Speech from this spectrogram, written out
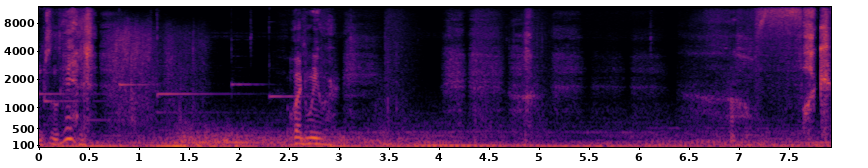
And Lynn. When we were. Oh, fuck.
